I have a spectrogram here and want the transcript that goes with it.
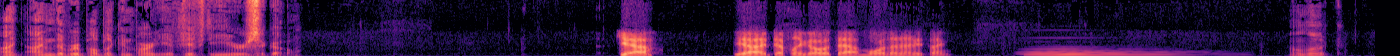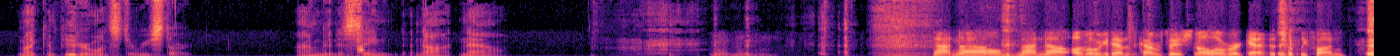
I, I'm the Republican Party of 50 years ago. Yeah, yeah, I definitely go with that more than anything. Oh look, my computer wants to restart. I'm going to say not now. Not now, not now. Although we could have this conversation all over again, this would be fun.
